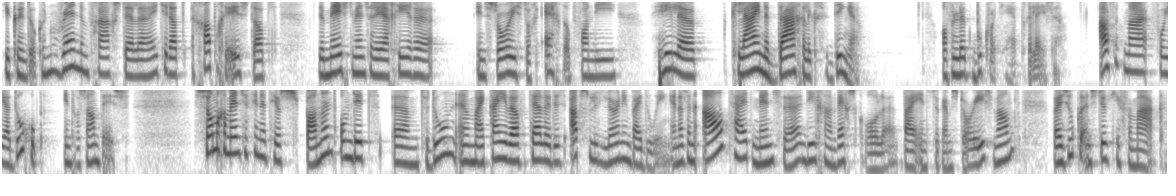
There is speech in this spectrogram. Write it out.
Je kunt ook een random vraag stellen. Weet je, dat grappige is dat de meeste mensen reageren in stories toch echt op van die hele kleine dagelijkse dingen. Of een leuk boek wat je hebt gelezen. Als het maar voor jouw doelgroep interessant is. Sommige mensen vinden het heel spannend om dit um, te doen, eh, maar ik kan je wel vertellen, het is absoluut learning by doing. En er zijn altijd mensen die gaan wegscrollen bij Instagram Stories, want wij zoeken een stukje vermaak.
